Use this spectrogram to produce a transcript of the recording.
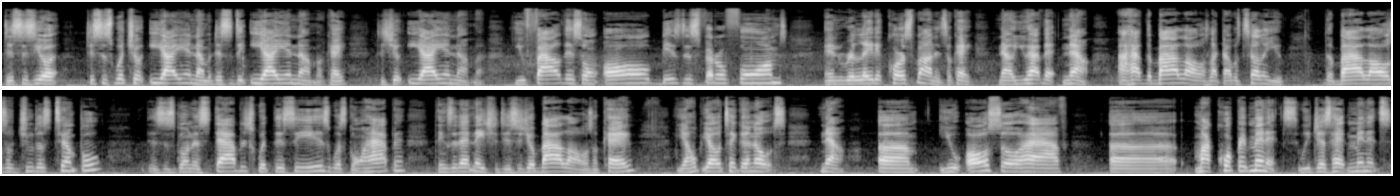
This is your this is what your EIN number. This is the EIN number, okay? This your EIN number. You file this on all business federal forms and related correspondence. Okay, now you have that. Now, I have the bylaws, like I was telling you. The bylaws of Judas Temple. This is going to establish what this is, what's going to happen, things of that nature. This is your bylaws, okay? Yeah, I hope y'all taking notes. Now, um, you also have uh, my corporate minutes. We just had minutes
